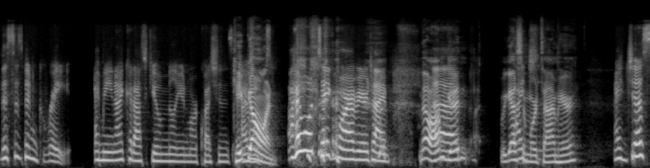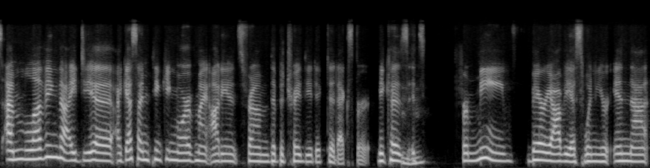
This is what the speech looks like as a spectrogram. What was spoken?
this has been great. I mean, I could ask you a million more questions. Keep I won't- going. I won't take more of your time. No, I'm Uh, good. We got I some more ju- time here. I just I'm loving the idea. I guess I'm thinking more of my audience from the betrayed the addicted expert because Mhm. it's for me very obvious when you're in that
